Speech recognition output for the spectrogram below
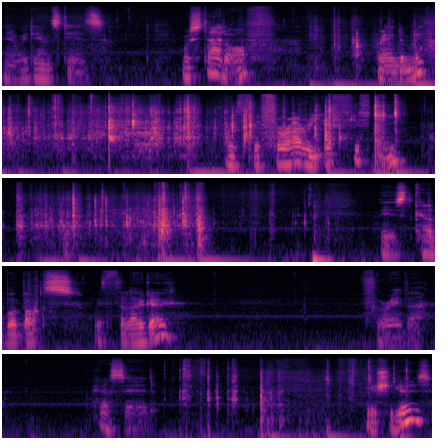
Now we're downstairs. We'll start off randomly with the Ferrari F50. There's the cardboard box with the logo. Forever. How sad. Here she goes.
